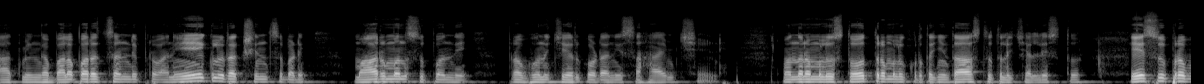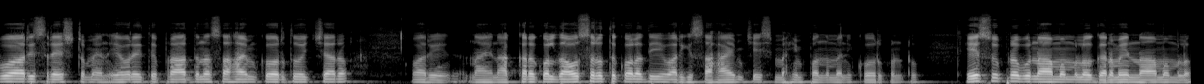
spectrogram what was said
ఆత్మీయంగా బలపరచండి అనేకులు రక్షించబడి మారు మనసు పొంది ప్రభువుని చేరుకోవడానికి సహాయం చేయండి. వందనములు స్తోత్రములు కృతజ్ఞతాస్థుతులు చెల్లిస్తూ యేసు ప్రభు వారి శ్రేష్టమైన ఎవరైతే ప్రార్థన సహాయం కోరుతూ వచ్చారో వారి నాయన అక్కర కొలది అవసరత కొలది వారికి సహాయం చేసి మహిం పొందమని కోరుకుంటూ యేసు ప్రభు నామంలో ఘనమైన నామంలో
